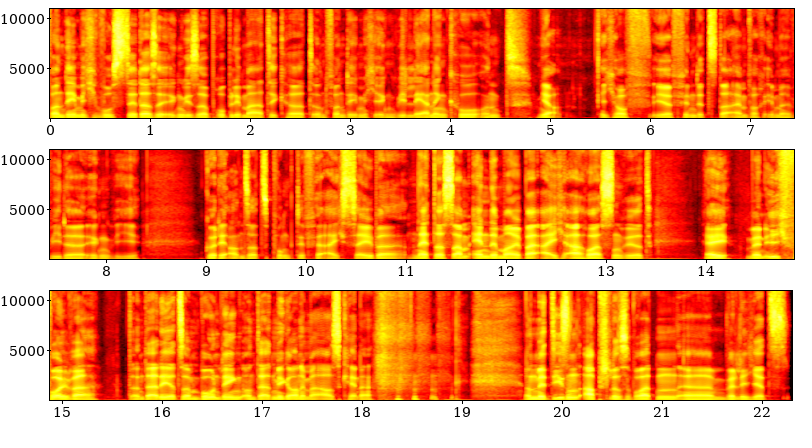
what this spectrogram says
von dem ich wusste, dass er irgendwie so eine Problematik hat und von dem ich irgendwie lernen kann. Und ja, ich hoffe, ihr findet da einfach immer wieder irgendwie gute Ansatzpunkte für euch selber. Nicht, dass am Ende mal bei euch auch wird, hey, wenn ich voll war, dann da ich jetzt am Boden liegen und da mich gar nicht mehr auskennen. und mit diesen Abschlussworten äh, will ich jetzt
